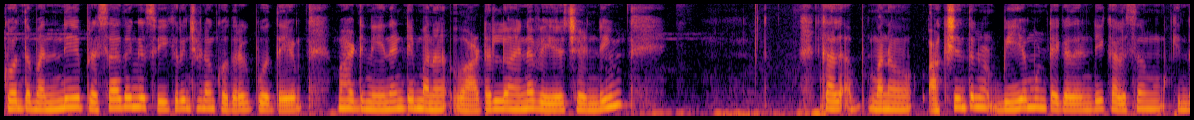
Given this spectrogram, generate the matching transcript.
కొంతమంది ప్రసాదంగా స్వీకరించడం కుదరకపోతే వాటిని ఏంటంటే మన వాటర్లో అయినా వేయొచ్చండి కల మనం అక్షింతలు బియ్యం ఉంటాయి కదండి కలసం కింద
